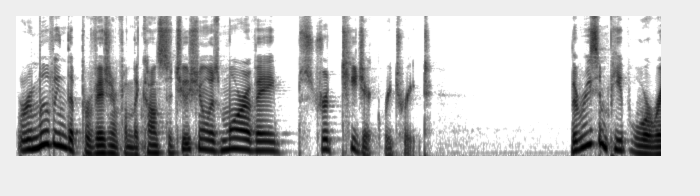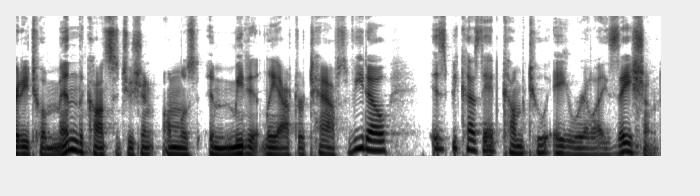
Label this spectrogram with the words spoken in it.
removing the provision from the Constitution was more of a strategic retreat. The reason people were ready to amend the Constitution almost immediately after Taft's veto is because they had come to a realization.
